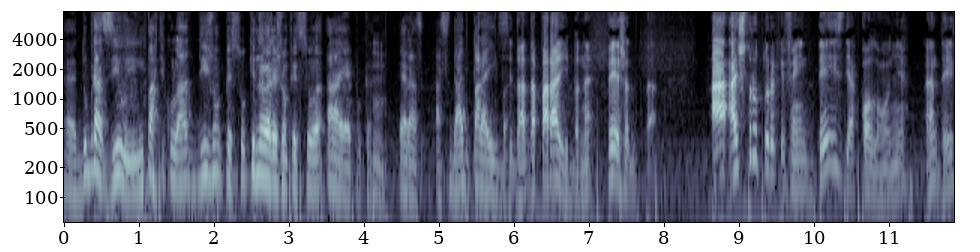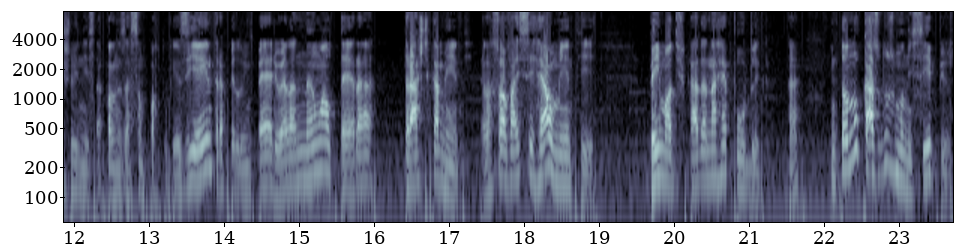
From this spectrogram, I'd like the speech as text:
é, do Brasil, e em particular de João Pessoa, que não era João Pessoa à época, Hum. era a, cidade de Paraíba. Cidade da Paraíba, né? Veja, a, a estrutura que vem desde a colônia, né, desde o início da colonização portuguesa e entra pelo Império, ela não altera drasticamente. Ela só vai ser realmente bem modificada na República. Né? Então, no caso dos municípios,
